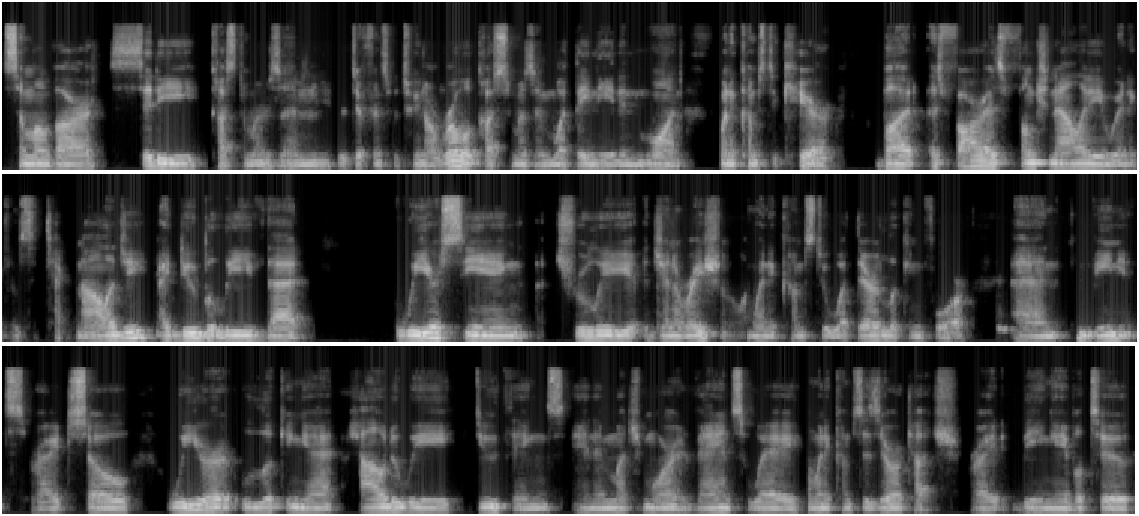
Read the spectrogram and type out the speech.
some of our city customers and the difference between our rural customers and what they need and want when it comes to care. But as far as functionality when it comes to technology, I do believe that we are seeing truly generational when it comes to what they're looking for and convenience, right? So we are looking at how do we do things in a much more advanced way when it comes to zero touch, right? Being able to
